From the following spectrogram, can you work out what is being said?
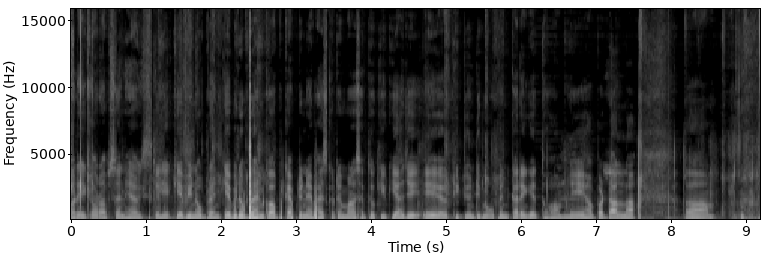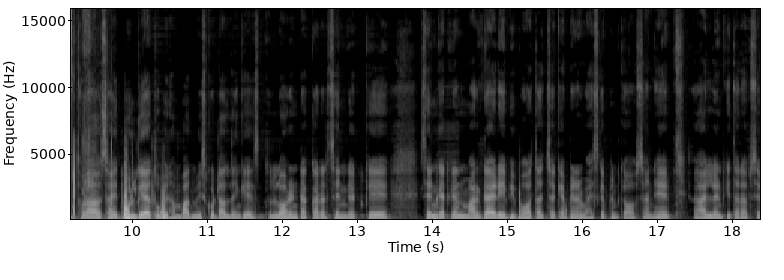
और एक और ऑप्शन है इसके लिए केविन ओब्राहन केविन ओब्राहन को आप कैप्टन या वाइस कैप्टन बना सकते हो क्योंकि आज टी ट्वेंटी में ओपन करेंगे तो हमने यहाँ पर डालना आ, थोड़ा शायद भूल गया तो फिर हम बाद में इसको डाल देंगे। तो लॉरेन टक्कर और सेन गट के सेन गटकर मार्क डायर ये भी बहुत अच्छा कैप्टन और वाइस कैप्टन का ऑप्शन है आयरलैंड की तरफ़ से।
